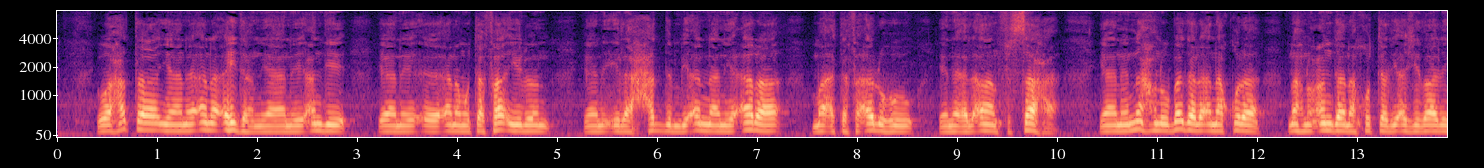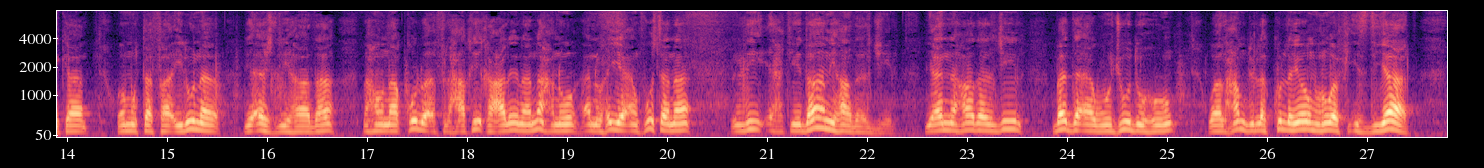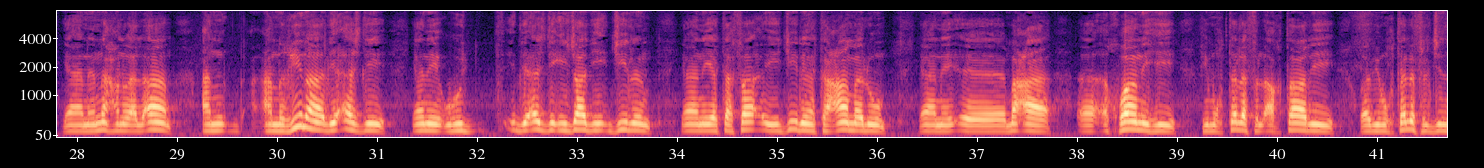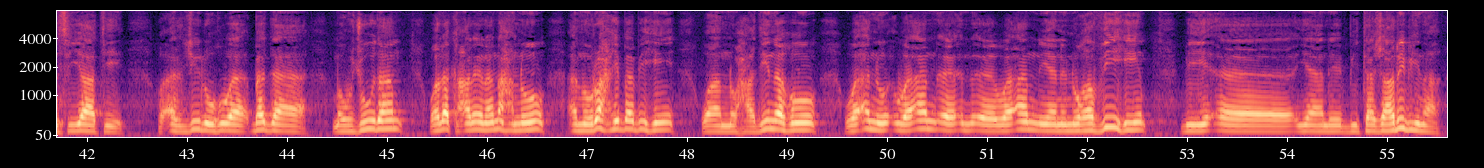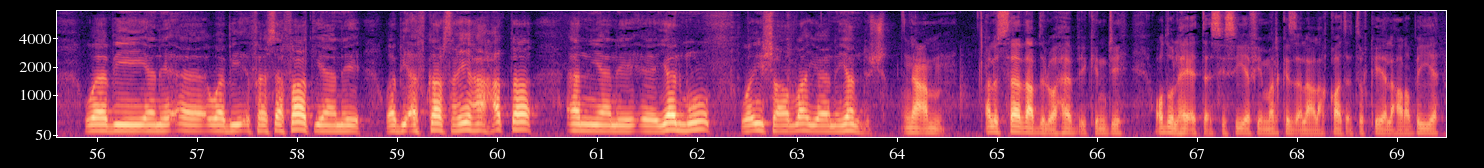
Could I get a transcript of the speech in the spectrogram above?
وحتى يعني أنا أيضا يعني عندي يعني آه، أنا متفائل يعني إلى حد بأنني أرى ما أتفائله يعني الآن في الساحة. يعني نحن بدل أن نقول نحن عندنا خطة لأجل ذلك ومتفائلون لأجل هذا نحن نقول في الحقيقة علينا نحن أن نهيئ أنفسنا لاحتضان هذا الجيل. لأن هذا الجيل بدأ وجوده والحمد لله كل يوم هو في ازدياد. يعني نحن الآن عن عن غنى لأجل يعني لأجل إيجاد جيل يعني يتفا يجي يتعامل يعني آه، مع آه، إخوانه في مختلف الأقطار وبمختلف الجنسيات. الجيل هو بدأ موجودا ولكن علينا نحن أن نرحب به وأن نحاضنه وأن وأن وأن يعني نغذيه ب يعني بتجاربنا وب يعني وبفلسفات يعني وبأفكار صحيحة حتى أن يعني ينمو وإن شاء الله يعني ينضج نعم. الأستاذ عبد الوهاب إكنجي عضو الهيئة التأسيسية في مركز العلاقات التركية العربية.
